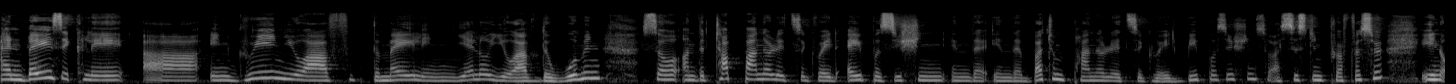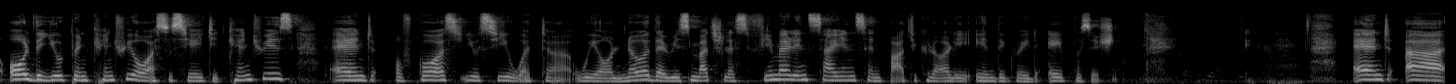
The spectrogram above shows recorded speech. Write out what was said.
and basically, uh, in green, you have the male, in yellow, you have the woman. So on the top panel, it's a grade A position. In the, in the bottom panel, it's a grade B position, so assistant professor in all the European country or associated countries. And of course, you see what uh, we all know, there is much less female in science and particularly in the grade A position. And uh,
